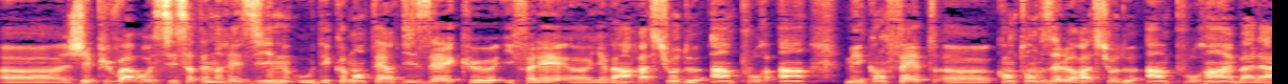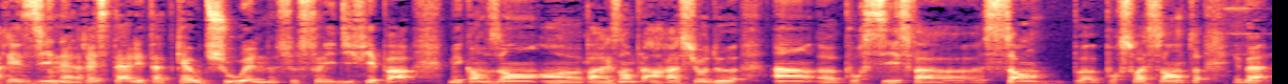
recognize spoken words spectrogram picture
Euh, j'ai pu voir aussi certaines résines où des commentaires disaient qu'il fallait, euh, il y avait un ratio de 1 pour 1, mais qu'en fait, euh, quand on faisait le ratio de 1 pour 1, et eh ben, la résine, elle restait à l'état de caoutchouc, elle ne se solidifiait pas, mais qu'en faisant, par exemple, un ratio de 1 pour 6, enfin 100 pour 60, et eh ben,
